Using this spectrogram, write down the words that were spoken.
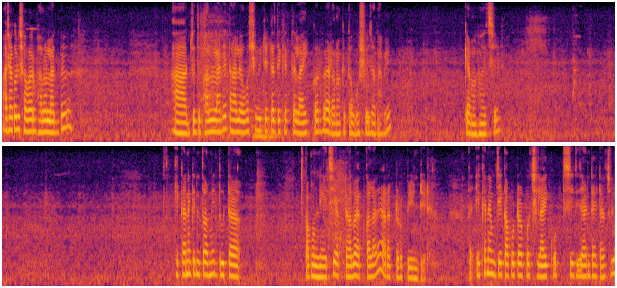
আশা করি সবার ভালো লাগবে। আর যদি ভালো লাগে তাহলে অবশ্যই ভিডিওটা দেখে একটা লাইক করবে আর আমাকে তো অবশ্যই জানাবে। কেমন হয়েছে? এখানে কিন্তু আমি দুটা কাপড় নিয়েছি, একটা হলো এক কালারে আর একটা হলো প্রিন্টের তা এখানে আমি যে কাপড়টার উপর সেলাই করছি ডিজাইনটা এটা হচ্ছিল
